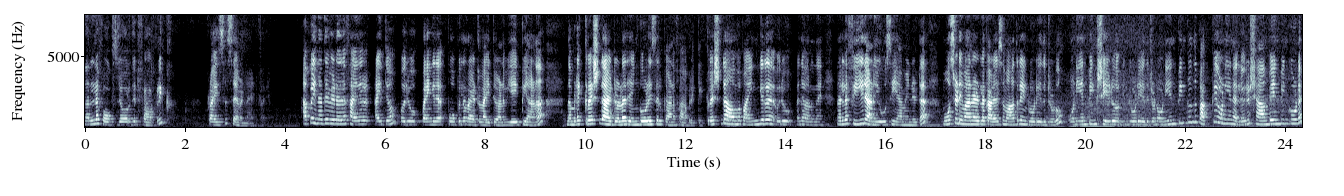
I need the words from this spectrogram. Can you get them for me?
നല്ല faux georgette fabric price seven nine five അപ്പോൾ ഇന്നത്തെ വീഡിയോയിലെ ഫൈനൽ ഐറ്റം ഒരു ഭയങ്കര പോപ്പുലർ ആയിട്ടുള്ള ഐറ്റമാണ് വി ഐ പി ആണ്. നമ്മുടെ ക്രഷ്ഡ് ആയിട്ടുള്ള രംഗോളി സിൽക്കാണ് ഫാബ്രിക് ക്രഷ്ഡ് ആകുമ്പോൾ ഭയങ്കര ഒരു എന്നാ പറയുന്നത് നല്ല ഫീലാണ് യൂസ് ചെയ്യാൻ വേണ്ടിയിട്ട്. മോസ്റ്റ് ഡിമാൻഡ് ആയിട്ടുള്ള കളേഴ്സ് മാത്രമേ ഇൻക്ലൂഡ് ചെയ്തിട്ടുള്ളൂ. ഒണിയൻ പിങ്ക് ഷെയ്ഡ് ഇൻക്ലൂഡ് ചെയ്തിട്ടുണ്ട്. ഒണിയൻ പിങ്ക് ഒന്ന് പക്ക ഒണിയൻ അല്ല ഒരു ഷാമ്പെയിൻ പിങ്ക് കൂടെ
